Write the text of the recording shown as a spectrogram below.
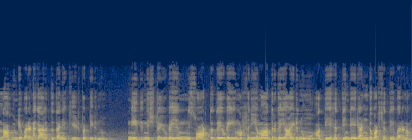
അള്ളാഹുവിന്റെ ഭരണകാലത്ത് തന്നെ കീഴ്പ്പെട്ടിരുന്നു. നീതിനിഷ്ഠയുടെയും നിസ്വാർത്ഥതയുടെയും മഹനീയ മാതൃകയായിരുന്നു അദ്ദേഹത്തിന്റെ രണ്ടു വർഷത്തെ ഭരണം.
